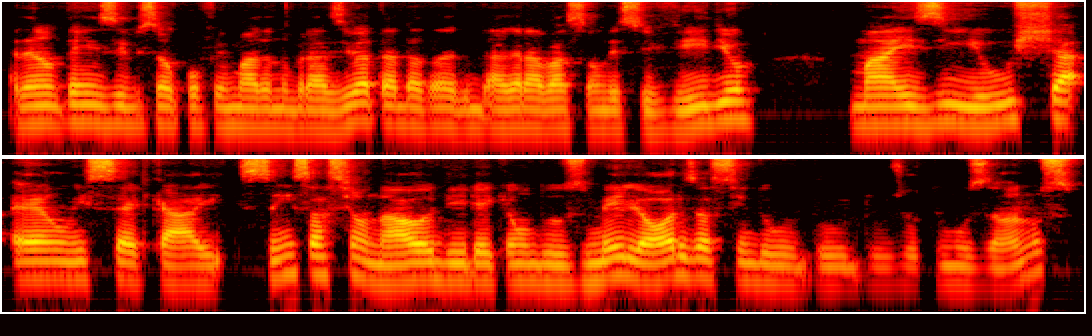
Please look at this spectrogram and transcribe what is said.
Ainda não tem exibição confirmada no Brasil até a data da gravação desse vídeo mas Yusha é um isekai sensacional, eu diria que é um dos melhores assim do, do, dos últimos anos,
